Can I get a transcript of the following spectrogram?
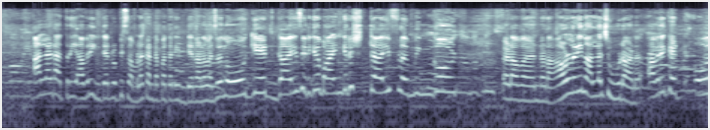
എത്ര അത്ര അവർ ഇന്ത്യൻ റുപ്പീസ് നമ്മളെ കണ്ടപ്പോൾ തന്നെ ഇന്ത്യൻ ആണ് മനസ്സിലായി. നോക്കിയേ ഗൈസ് എനിക്ക് ഭയങ്കര ഇഷ്ടമായി ഫ്ലെമിംഗോ എടാ വേണ്ടടാ. ഓൾറെഡി നല്ല ചൂടാണ്. അവരെ കെട്ടി ഓ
